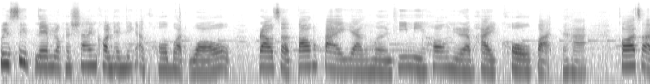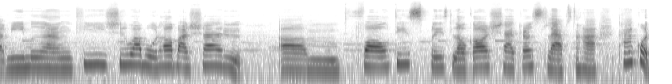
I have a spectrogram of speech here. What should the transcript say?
Visit name location containing a cobalt wall เราจะต้องไปยังเมืองที่มีห้องนิรภัยโคบัตนะคะ ก็จะมีเมืองที่ชื่อว่า Brutal Bastion faulty split แล้วก็ shatter slabs นะคะ ถ้ากด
